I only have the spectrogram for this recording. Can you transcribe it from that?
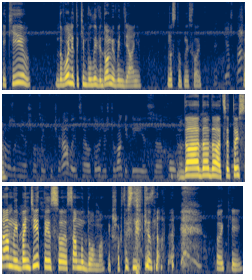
які доволі таки були відомі в Індіані. Наступний слайд. Я ж Що? правильно розумію, що цей кучерявий це той же ж чувак, який з Хоума. Да, да, да. Це той самий бандит із е, сам удома, якщо хтось не пізнав. Окей.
